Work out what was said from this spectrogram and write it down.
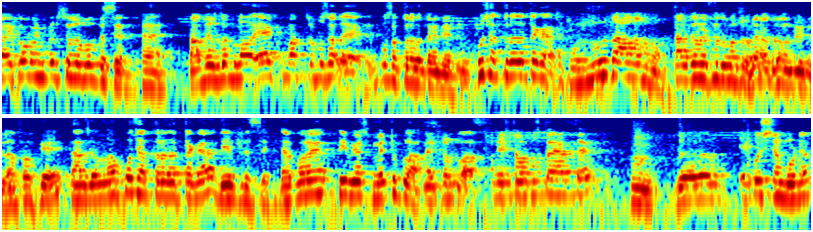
ভাই কমেন্ট করছিল বলতেছেন হ্যাঁ। তাদের জন্য একমাত্র পঁচাত্তর হাজার টাকা দিয়ে দিব। পঁচাত্তর হাজার টাকা? শুধু তার জন্য? তার জন্য শুধুমাত্র? তার জন্য দিয়ে দিলাম। ওকে তার জন্য পঁচাত্তর হাজার টাকা দিয়ে দিতেছে। এরপরে TVS Metro plus Metro plus next অবস্থায় আছে। হাজার মডেল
